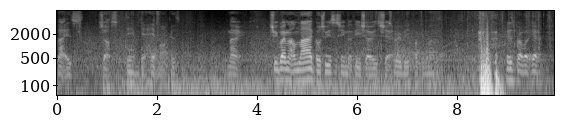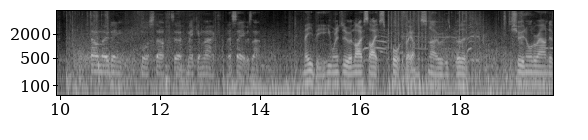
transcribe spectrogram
That is just Didn't even get hit markers. no. Should we blame that on lag, or should we just assume that Fisho is shit? It's Ruby, fucking murder. His brother, yeah. Downloading more stuff to make him lag. Let's say it was that. Maybe he wanted to do a life size portrait on the snow with his bullet. Just shooting all around him.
